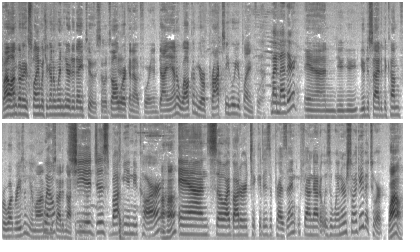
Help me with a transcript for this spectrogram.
Well, I'm going to explain what you're going to win here today, too. So it's all working out for you. And Diana, welcome. You're a proxy. Who are you playing for? My mother? And you, you, you decided to come for what reason? Your mom Well, decided not to. she be had just bought me a new car. Uh-huh. And so I bought her a ticket as a present and found out it was a winner, so I gave it to her. Wow.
